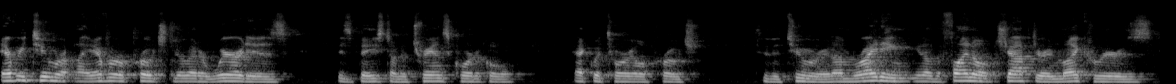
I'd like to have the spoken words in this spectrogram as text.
every tumor I ever approach, no matter where it is, is based on a transcortical equatorial approach to the tumor. And I'm writing, you know, the final chapter in my career is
